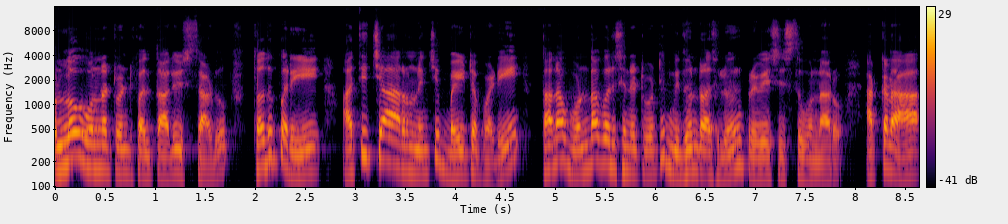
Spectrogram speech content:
లో ఉన్నటువంటి ఫలితాలు ఇస్తాడు. తదుపరి అతిచారం నుంచి బయటపడి తన ఉండవలసినటువంటి మిథున రాశిలోని ప్రవేశిస్తూ ఉన్నారు. అక్కడ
